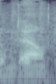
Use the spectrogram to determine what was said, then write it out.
Phone down.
